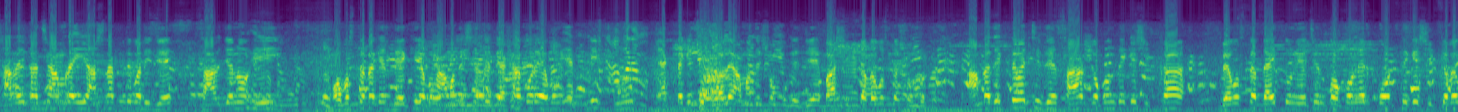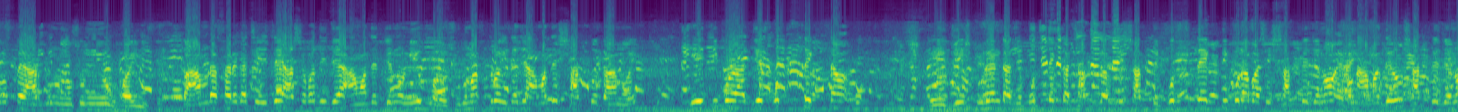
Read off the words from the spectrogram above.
স্যারের কাছে আমরা এই আশা রাখতে পারি যে স্যার যেন এই অবস্থাটাকে দেখে এবং আমাদের সাথে দেখা করে এবং অ্যাটলিস্ট একটা কিছু বলে আমাদের সম্পর্কে যে বা শিক্ষা ব্যবস্থা সম্পর্কে। আমরা দেখতে পাচ্ছি যে স্যার যখন থেকে শিক্ষা ব্যবস্থার দায়িত্ব নিয়েছেন তখনের পর থেকে শিক্ষা ব্যবস্থায় আর কোনো নতুন নিয়োগ হয়নি। তো আমরা স্যারের কাছে এটাই আশাবাদী যে আমাদের জন্য নিয়োগ করো। শুধুমাত্র এটা যে আমাদের স্বার্থ তা নয় এই ত্রিপুরা রাজ্যের প্রত্যেকটা এই যে স্টুডেন্ট আছে প্রত্যেকটা ছাত্রছাত্রীর স্বার্থে প্রত্যেক ত্রিপুরাবাসীর স্বার্থে যেন এবং আমাদেরও স্বার্থে যেন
